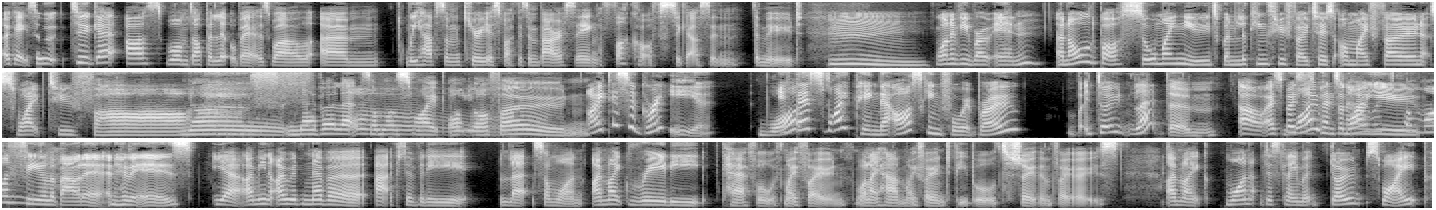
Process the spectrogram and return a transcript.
Okay, so to get us warmed up a little bit as well, um, we have some curious fuckers embarrassing fuck offs to get us in the mood. Mm. One of you wrote in An old boss saw my nudes when looking through photos on my phone. Swipe too far. No, never let someone swipe on your Oh. phone. I disagree. What? If they're swiping, they're asking for it, bro. But don't let them. Oh, I suppose Why- it depends on how you someone- feel about it and who it is. Yeah, I mean, I would never actively let someone. I'm like really careful with my phone when I hand my phone to people to show them photos. I'm like, one disclaimer don't swipe,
